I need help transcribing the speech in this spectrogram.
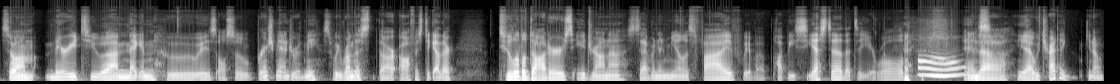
So I'm married to uh, Megan, who is also branch manager with me. So we run this our office together. Two little daughters, Adriana, seven, and Mila is five. We have a puppy Siesta that's a year old. Oh, and uh, yeah, we try to, you know,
